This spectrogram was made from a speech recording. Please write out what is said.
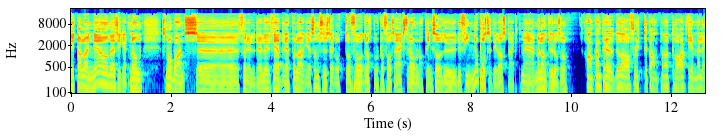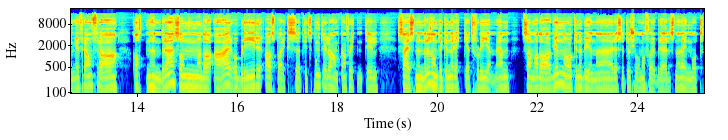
nytt av landet. Og det er sikkert noen småbarnsforeldre eller fedre på laget som syns det er godt å få dratt bort og få seg ekstra overnatting. Så du, du finner noe positive aspekt med, med langtur også. HamKam prøvde jo da å flytte kampen et par timer lenger fram, fra 1800, som da er og blir avsparkstidspunkt, ville HamKam flytte den til 1600, sånn at de kunne rekke et fly hjem igjen samme dagen og kunne begynne restitusjon og forberedelsene inn mot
